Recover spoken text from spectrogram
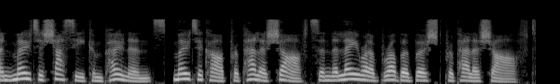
and motor chassis components, motorcar propeller shafts and the Layrub rubber bushed propeller shaft.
